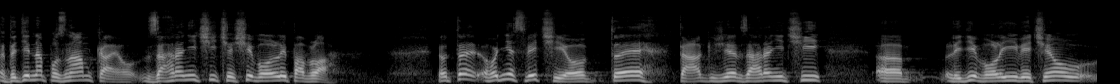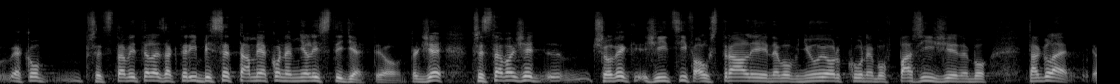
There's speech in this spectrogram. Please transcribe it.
A teď jedna poznámka, jo. V zahraničí Češi volili Pavla. No to je hodně svědčí, jo. To je tak, že v zahraničí uh, lidi volí většinou jako představitele, za který by se tam jako neměli stydět. Jo. Takže představa, že eh, člověk žijící v Austrálii nebo v New Yorku nebo v Paříži nebo takhle eh,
